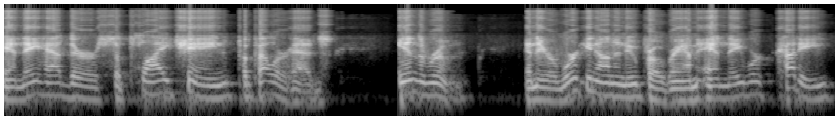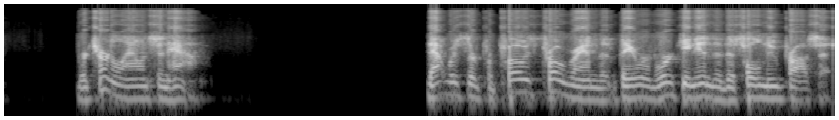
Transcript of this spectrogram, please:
and they had their supply chain propeller heads in the room. And they were working on a new program, and they were cutting return allowance in half. That was their proposed program that they were working into this whole new process.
